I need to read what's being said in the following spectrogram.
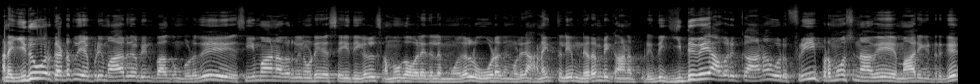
ஆனால் இது ஒரு கட்டத்தில் எப்படி மாறுது அப்படின்னு பார்க்கும்பொழுது சீமான் அவர்களினுடைய செய்திகள் சமூக வலைதளம் முதல் ஊடகங்களில் அனைத்திலையும் நிரம்பி காணப்படுது. இதுவே அவருக்கான ஒரு ஃப்ரீ ப்ரமோஷனாகவே மாறிக்கிட்டு இருக்கு.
